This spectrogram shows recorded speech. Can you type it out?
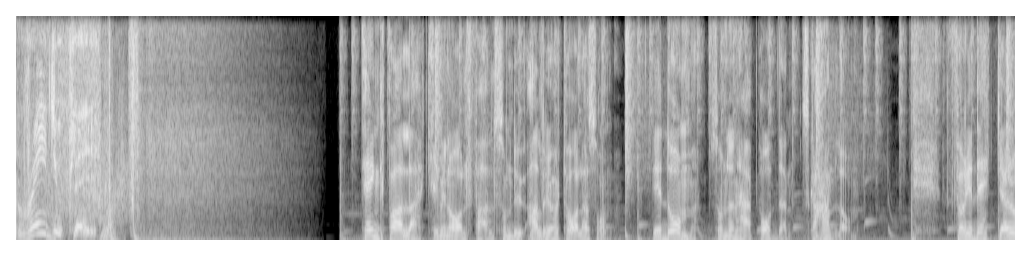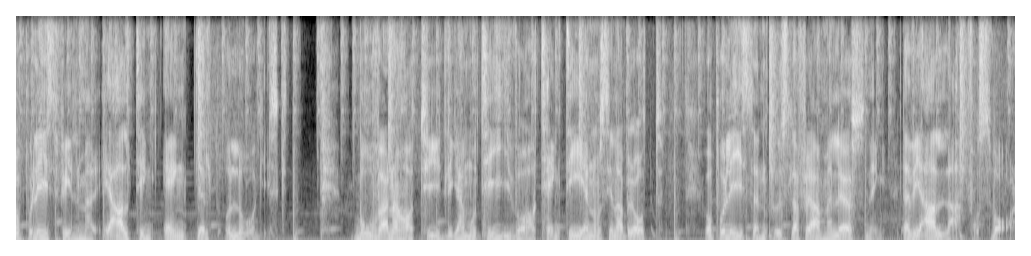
Radioplay. Tänk på alla kriminalfall som du aldrig hört talas om. Det är dem som den här podden ska handla om. För i deckare och polisfilmer är allting enkelt och logiskt. Bovarna har tydliga motiv och har tänkt igenom sina brott och polisen pusslar fram en lösning där vi alla får svar.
